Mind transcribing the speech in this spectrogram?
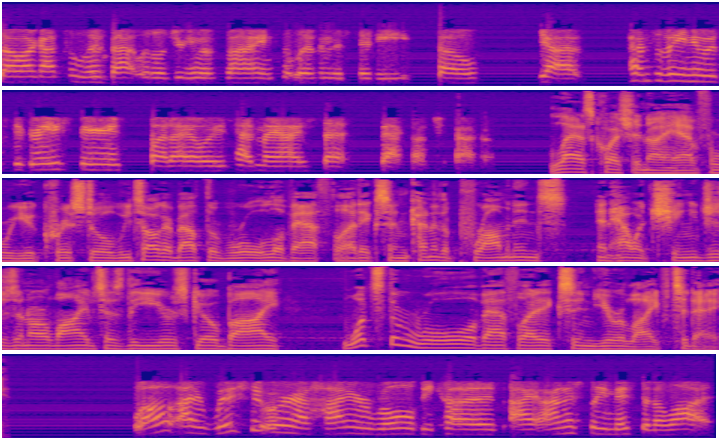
So I got to live that little dream of mine to live in the city. So, yeah, Pennsylvania was a great experience, but I always had my eyes set back on Chicago. Last question I have for you, Crystal. We talk about the role of athletics and kind of the prominence and how it changes in our lives as the years go by. What's the role of athletics in your life today? Well, I wish it were a higher role because I honestly miss it a lot.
